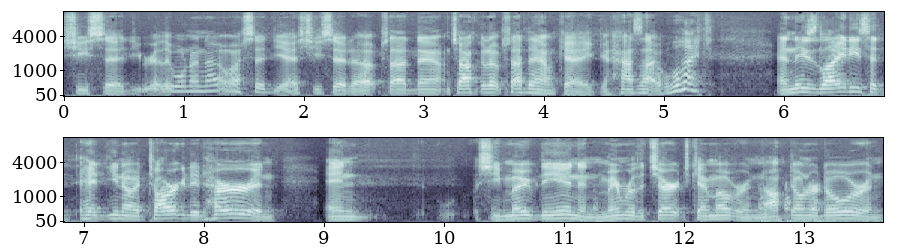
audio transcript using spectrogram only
she said, "You really want to know?" I said, "Yeah." She said, "Upside down chocolate upside down cake," and I was like, "What?" And these ladies had, had you know had targeted her, and and she moved in, and a member of the church came over and knocked on her door, and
